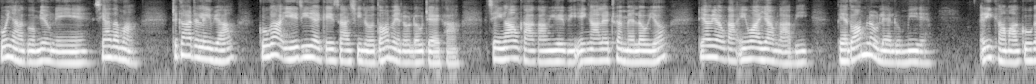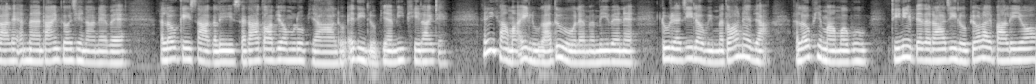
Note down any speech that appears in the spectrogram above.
ကိုညာကိုမြုပ်နေရင်ဆရာသမားတကားတလေးဗျာ ကိုကအရေးကြီးတဲ့ကိစ္စရှိလို့သွားမယ်လို့လုပ်တဲ့အခါအချိန်ကောင်းခါကောင်းရွေးပြီးအင်္ဂါလည်းထွက်မယ်လို့ရောတယောက်ယောက်ကအင်းဝရောက်လာပြီးဘယ်သွားမလို့လဲလို့မိတယ်အဲ့ဒီခါမှာကိုကလည်းအမှန်တိုင်းပြောချင်တာနဲ့ပဲ အလုပ်ကိစ္စကလေးစကားသွားပြောမလို့ဗျာလို့အဲ့ဒီလိုပြန်ပြီးဖြေလိုက်တယ်အဲ့ဒီခါမှာအဲ့လူကသူ့ကိုလည်းမမေးဘဲနဲ့လူတက်ကြီးလောက်ပြီးမသွားနဲ့ဗျအလုပ်ဖြစ်မှာမဟုတ်ဘူးဒီနေ့ပြဿနာကြီးလို့ပြောလိုက်ပါလေရော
